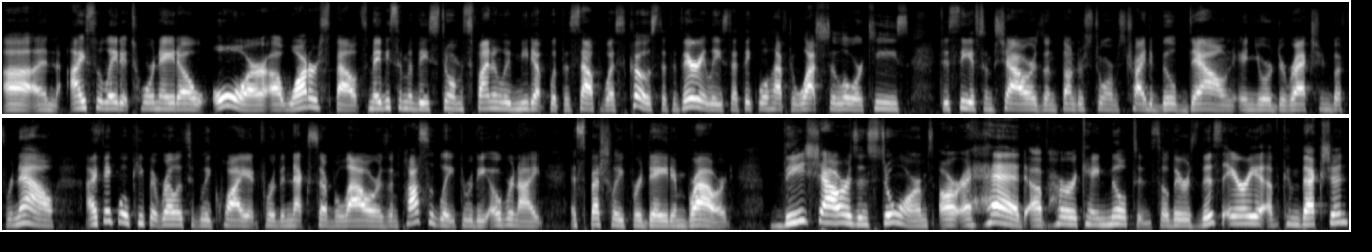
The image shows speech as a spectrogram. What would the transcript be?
uh, an isolated tornado or uh, water spouts. Maybe some of these storms finally meet up with the southwest coast. At the very least, I think we'll have to watch the lower keys to see if some showers and thunderstorms try to build down in your direction. But for now, I think we'll keep it relatively quiet for the next several hours and possibly through the overnight, especially for Dade and Broward. These showers and storms are ahead of Hurricane Milton. So there's this area of convection,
